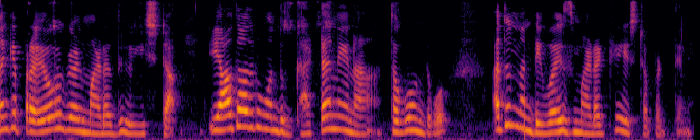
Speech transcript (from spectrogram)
ನನಗೆ ಪ್ರಯೋಗಗಳು ಮಾಡೋದು ಇಷ್ಟ. ಯಾವುದಾದ್ರೂ ಒಂದು ಘಟನೆನ ತಗೊಂಡು ಅದನ್ನು ನಾನು ಡಿವೈಸ್ ಮಾಡೋಕ್ಕೆ ಇಷ್ಟಪಡ್ತೀನಿ.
